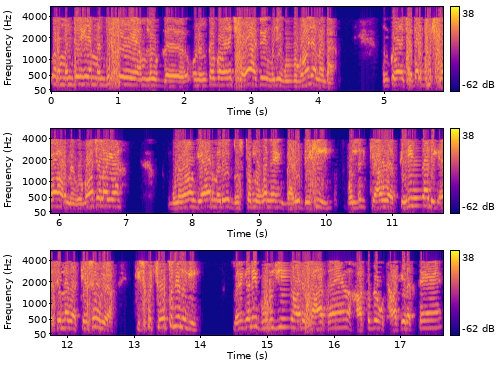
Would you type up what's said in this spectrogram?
और मंदिर गए मंदिर से हम लोग उन अंकल को मैंने छोड़ा क्योंकि मुझे गुड़गांव जाना था। उनको मैंने छतरपुर छोड़ा और मैं गुड़गांव चला गया। गुड़गांव गया और मेरे दोस्तों लोगों ने गाड़ी देखी। बोल क्या हुआ? तेरी गाड़ी ऐसे लगा, कैसे हो गया किसी को चोट तो नहीं लगी? मैंने कहा, नहीं गुरु जी हमारे साथ हैं, हाथों पे उठा के रखते हैं।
